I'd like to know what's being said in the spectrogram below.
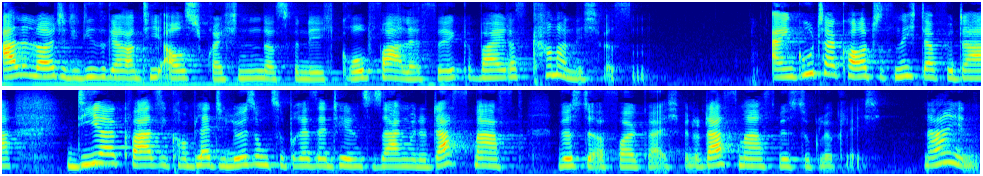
Alle Leute, die diese Garantie aussprechen, das finde ich grob fahrlässig, weil das kann man nicht wissen. Ein guter Coach ist nicht dafür da, dir quasi komplett die Lösung zu präsentieren und zu sagen, wenn du das machst, wirst du erfolgreich. Wenn du das machst, wirst du glücklich. Nein.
